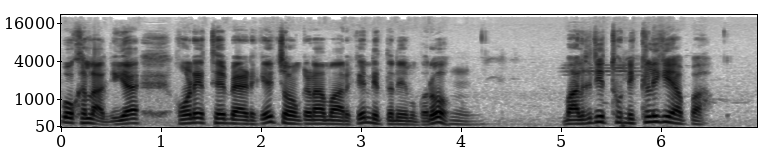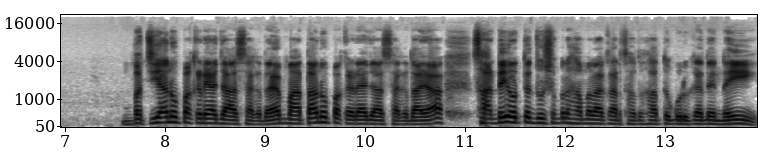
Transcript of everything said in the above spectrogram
ਭੁੱਖ ਲੱਗ ਗਈ ਹੈ। ਹੁਣ ਇੱਥੇ ਬੈਠ ਕੇ ਚੌਂਕੜਾ ਮਾਰ ਕੇ ਨਿਤਨੇਮ ਕਰੋ। ਮਾਲਕ ਜੀ ਇੱਥੋਂ ਨਿਕਲ ਗਏ ਆਪਾਂ। ਬੱਚਿਆਂ ਨੂੰ ਪਕੜਿਆ ਜਾ ਸਕਦਾ ਹੈ ਮਾਤਾ ਨੂੰ ਪਕੜਿਆ ਜਾ ਸਕਦਾ ਆ। ਸਾਡੇ ਉੱਤੇ ਦੁਸ਼ਮਣ ਹਮਲਾ ਕਰ ਸਕਦਾ। ਹੱਥ ਗੁਰੂ ਕਹਿੰਦੇ ਨਹੀਂ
